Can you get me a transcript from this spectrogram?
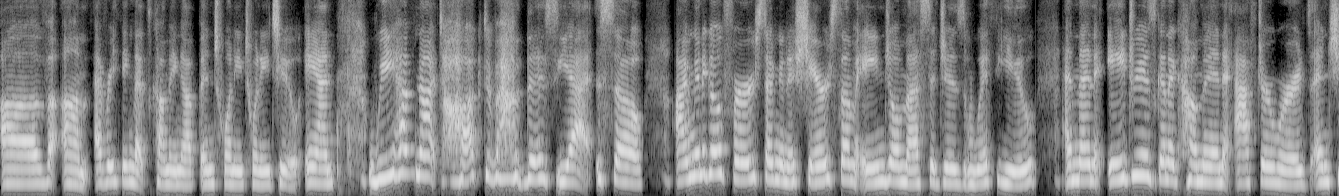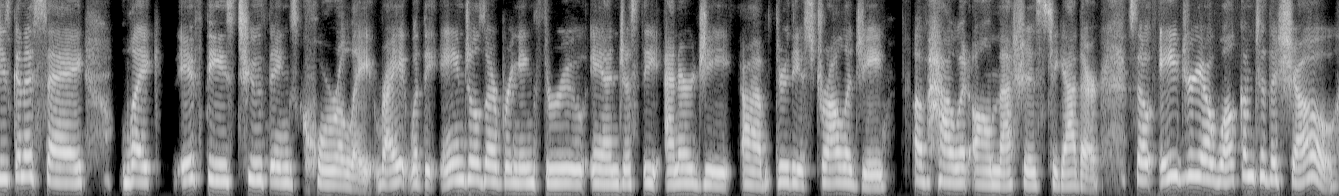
of um, everything that's coming up in 2022. And we have not talked about this yet. So I'm going to go first. I'm going to share some angel messages with you. And then Adria is going to come in afterwards and she's going to say, like, if these two things correlate, right? What the angels are bringing through and just the energy um, through the astrology of how it all meshes together. So, Adria, welcome to the show.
